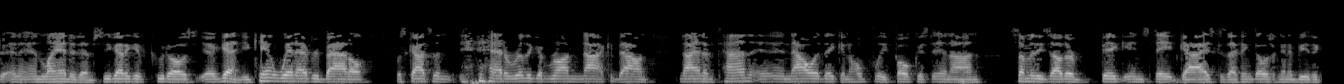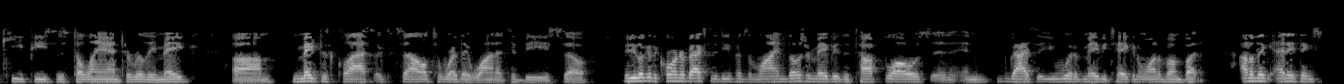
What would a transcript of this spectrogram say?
and, and landed him. So you got to give kudos. Again, you can't win every battle. Wisconsin had a really good run, knock down nine of ten, and now they can hopefully focus in on some of these other big in-state guys because I think those are going to be the key pieces to land to really make um, make this class excel to where they want it to be. So if you look at the cornerbacks and the defensive line, those are maybe the tough blows and, and guys that you would have maybe taken one of them. But I don't think anything's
